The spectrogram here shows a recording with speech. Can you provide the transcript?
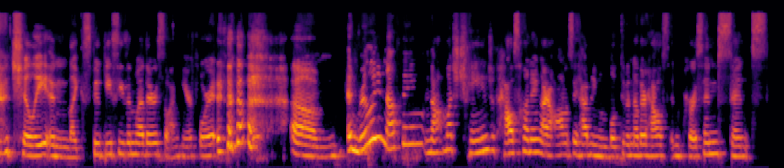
chilly and like spooky season weather, so I'm here for it. um and really nothing not much change with house hunting i honestly haven't even looked at another house in person since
